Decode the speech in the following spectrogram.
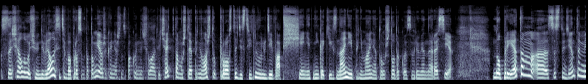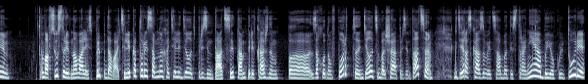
сначала очень удивлялась этим вопросом, потом я уже, конечно, спокойно начала отвечать, потому что я поняла, что просто действительно у людей вообще нет никаких знаний и понимания о том, что такое современная Россия. Но при этом э, со студентами вовсю соревновались преподаватели, которые со мной хотели делать презентации. Там перед каждым э, заходом в порт делается большая презентация, где рассказывается об этой стране, об ее культуре.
